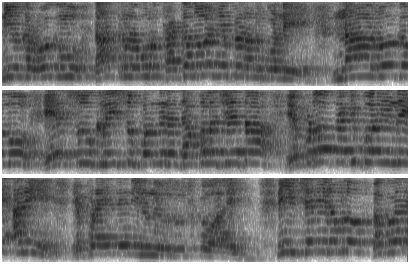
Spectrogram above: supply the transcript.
నీ యొక్క రోగము డాక్టర్లు ఎవరు తగ్గదు అని చెప్పారు అనుకోండి. నా రోగము యేసుక్రీస్తు పొందిన దెబ్బల చేత ఎప్పుడో తగ్గిపోయింది అని ఎప్పుడైతే నేను నువ్వు చూసుకోవాలి. నీ శరీరంలో ఒకవేళ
